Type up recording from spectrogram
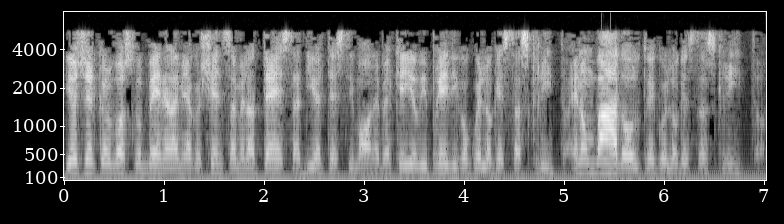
Io cerco il vostro bene, la mia coscienza me lo attesta, Dio è testimone, perché io vi predico quello che sta scritto e non vado oltre quello che sta scritto,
